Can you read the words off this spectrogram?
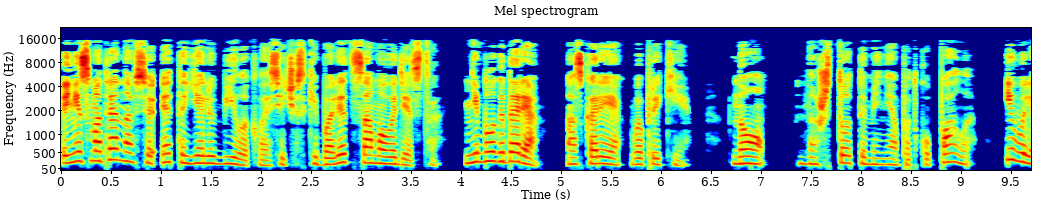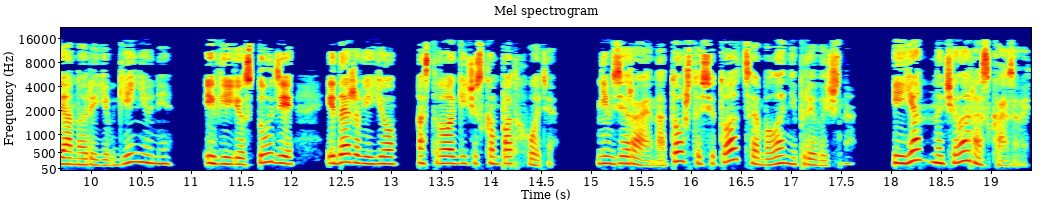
И несмотря на все это, я любила классический балет с самого детства. Не благодаря, а скорее вопреки. Но, но что-то меня подкупало и в Элеоноре Евгеньевне, и в ее студии, и даже в ее астрологическом подходе, невзирая на то, что ситуация была непривычна. И я начала рассказывать.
